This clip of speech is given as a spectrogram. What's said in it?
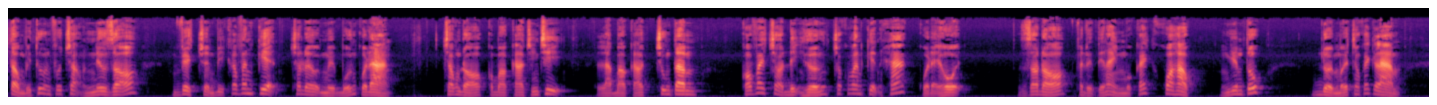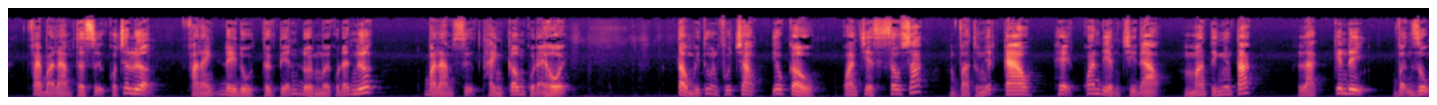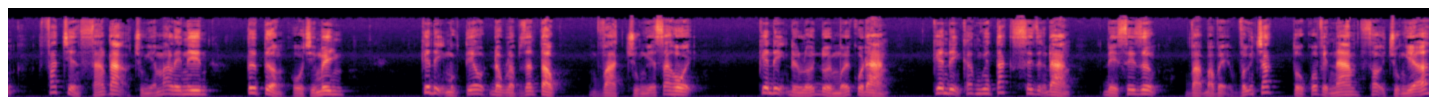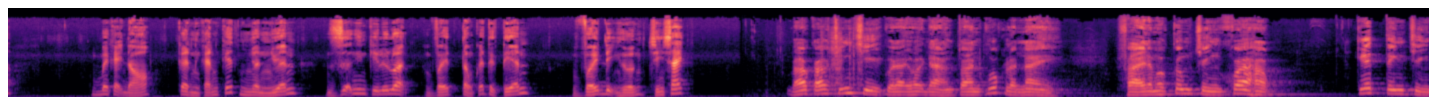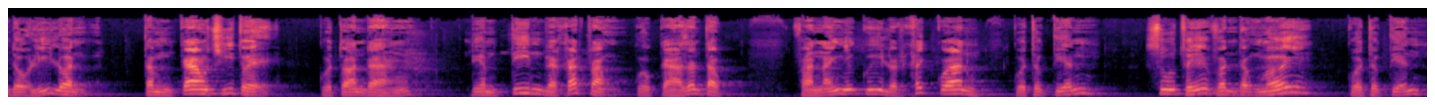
Tổng Bí thư Nguyễn Phú Trọng nêu rõ việc chuẩn bị các văn kiện cho đại hội 14 của Đảng, trong đó có báo cáo chính trị là báo cáo trung tâm, có vai trò định hướng cho các văn kiện khác của đại hội. Do đó phải được tiến hành một cách khoa học, nghiêm túc, đổi mới trong cách làm, phải bảo đảm thật sự có chất lượng, phản ánh đầy đủ thực tiễn đổi mới của đất nước, bảo đảm sự thành công của đại hội. Tổng Bí thư Nguyễn Phú Trọng yêu cầu quán triệt sâu sắc và thống nhất cao hệ quan điểm chỉ đạo mang tính nguyên tắc là kiên định, vận dụng, phát triển sáng tạo chủ nghĩa Mác Lênin, tư tưởng Hồ Chí Minh, kiên định mục tiêu độc lập dân tộc và chủ nghĩa xã hội, kiên định đường lối đổi mới của Đảng, kiên định các nguyên tắc xây dựng Đảng để xây dựng và bảo vệ vững chắc Tổ quốc Việt Nam xã hội chủ nghĩa. Bên cạnh đó, cần gắn kết nhuần nhuyễn giữa nghiên cứu lý luận với tổng kết thực tiễn, với định hướng chính sách báo cáo chính trị của đại hội đảng toàn quốc lần này phải là một công trình khoa học, kết tinh trình độ lý luận, tầm cao trí tuệ của toàn đảng, niềm tin và khát vọng của cả dân tộc, phản ánh những quy luật khách quan của thực tiễn, xu thế vận động mới của thực tiễn,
